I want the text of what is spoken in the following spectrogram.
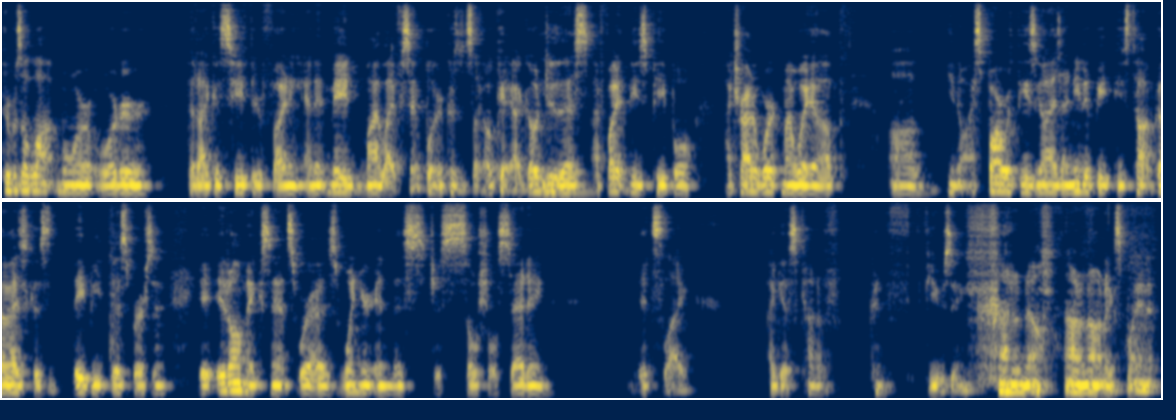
there was a lot more order that I could see through fighting, and it made my life simpler because it's like, okay, I go do this, mm-hmm. I fight these people, I try to work my way up. Um, you know, I spar with these guys. I need to beat these top guys because they beat this person. It, it all makes sense. Whereas when you're in this just social setting, it's like, I guess, kind of confusing. I don't know. I don't know how to explain it.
